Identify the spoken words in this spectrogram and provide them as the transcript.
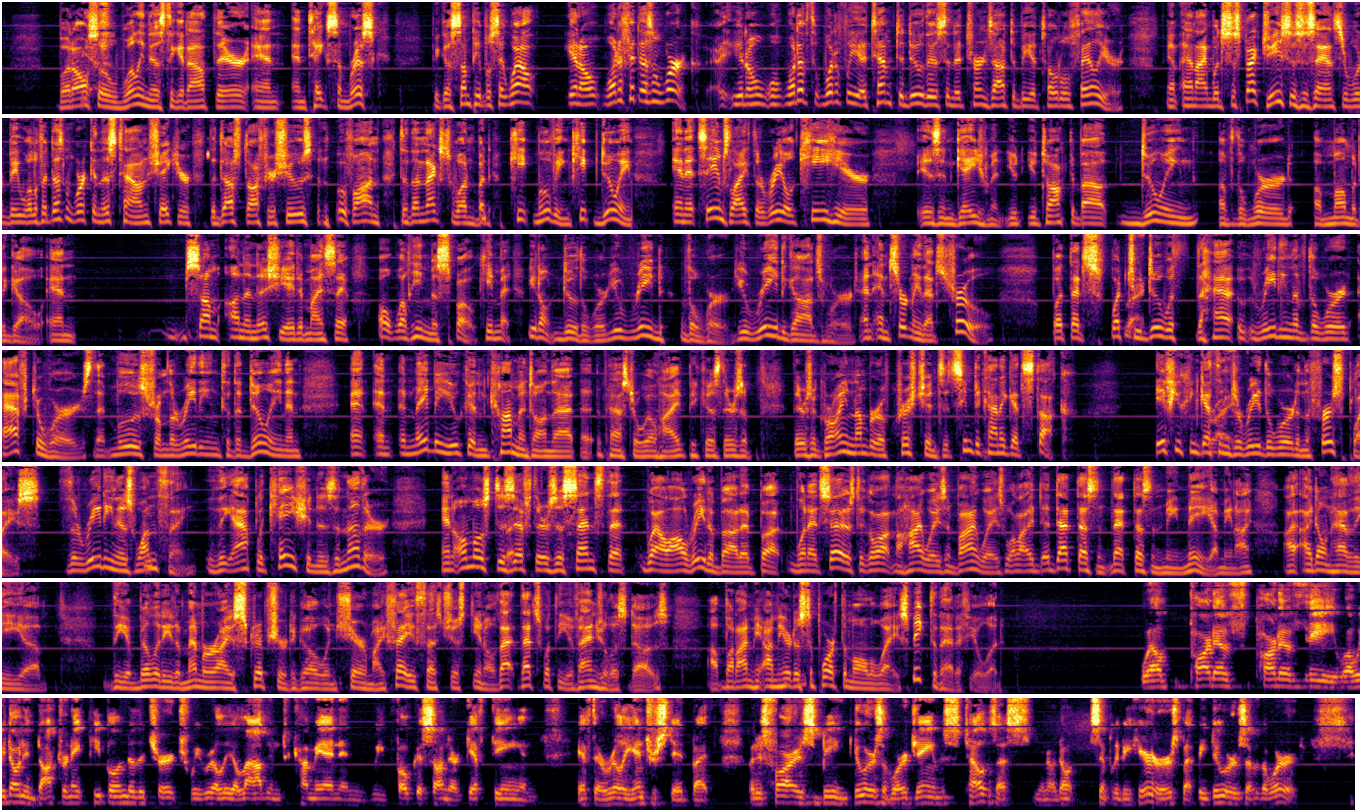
but also yes. willingness to get out there and and take some risk, because some people say, well, you know, what if it doesn't work? You know, what if what if we attempt to do this and it turns out to be a total failure? And and I would suspect Jesus' answer would be, well, if it doesn't work in this town, shake your the dust off your shoes and move on to the next one, but keep moving, keep doing. And it seems like the real key here is engagement. You you talked about doing of the word a moment ago, and some uninitiated might say, "Oh, well, he misspoke. He may, you don't do the word; you read the word. You read God's word, and and certainly that's true." But that's what right. you do with the ha- reading of the word afterwards. That moves from the reading to the doing, and and and, and maybe you can comment on that, uh, Pastor Wilhite, because there's a there's a growing number of Christians that seem to kind of get stuck. If you can get right. them to read the word in the first place, the reading is one thing, the application is another and almost as right. if there's a sense that well I'll read about it but when it says to go out in the highways and byways well I, that doesn't that doesn't mean me. I mean I I, I don't have the uh, the ability to memorize scripture to go and share my faith. That's just you know that that's what the evangelist does. Uh, but I'm I'm here to support them all the way. Speak to that if you would well, part of part of the well, we don't indoctrinate people into the church. We really allow them to come in, and we focus on their gifting and if they're really interested. But but as far as being doers of the word, James tells us, you know, don't simply be hearers, but be doers of the word.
